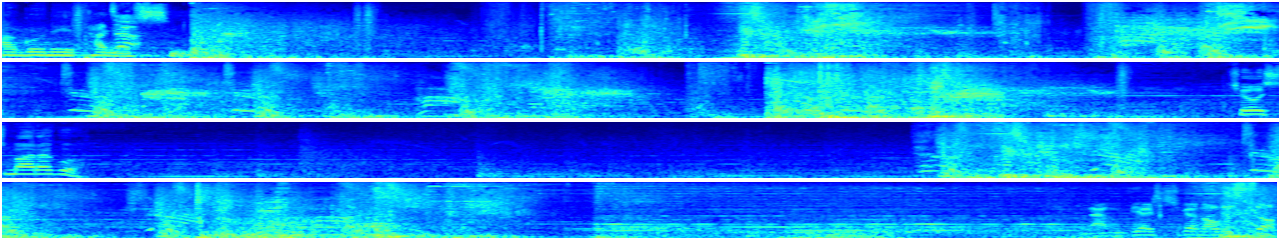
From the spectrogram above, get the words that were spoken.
아군이 당했습니다. 조심하라고. 낭비할 시간 없어.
